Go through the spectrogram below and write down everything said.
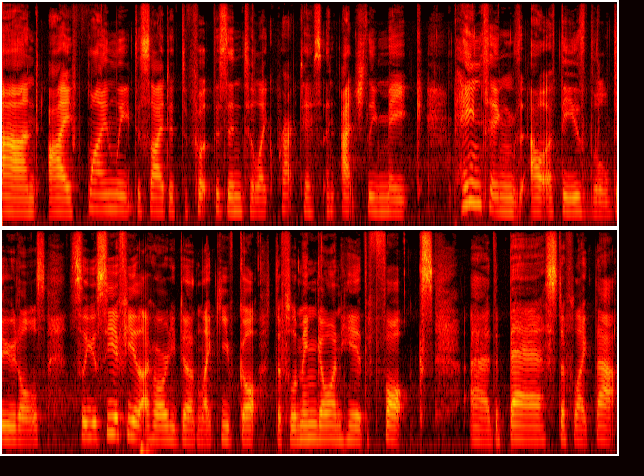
and I finally decided to put this into like practice and actually make paintings out of these little doodles. So you'll see a few that I've already done, like you've got the flamingo on here, the fox, uh, the bear, stuff like that.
